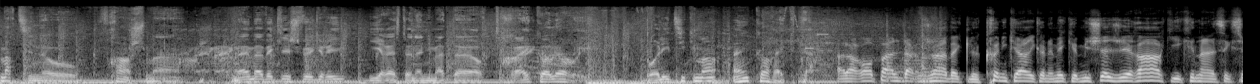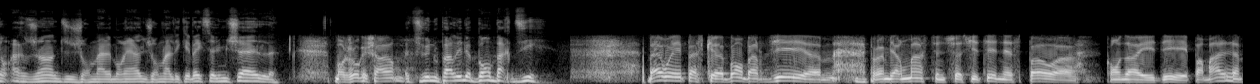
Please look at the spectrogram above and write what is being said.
Martineau, franchement, même avec les cheveux gris, il reste un animateur très coloré. Politiquement incorrect. Alors, on parle d'argent avec le chroniqueur économique Michel Gérard, qui écrit dans la section argent du Journal de Montréal, du Journal de Québec. Salut Michel. Bonjour Richard. Tu veux nous parler de Bombardier? Ben oui, parce que Bombardier, euh, premièrement, c'est une société, n'est-ce pas, euh, qu'on a aidé pas mal.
